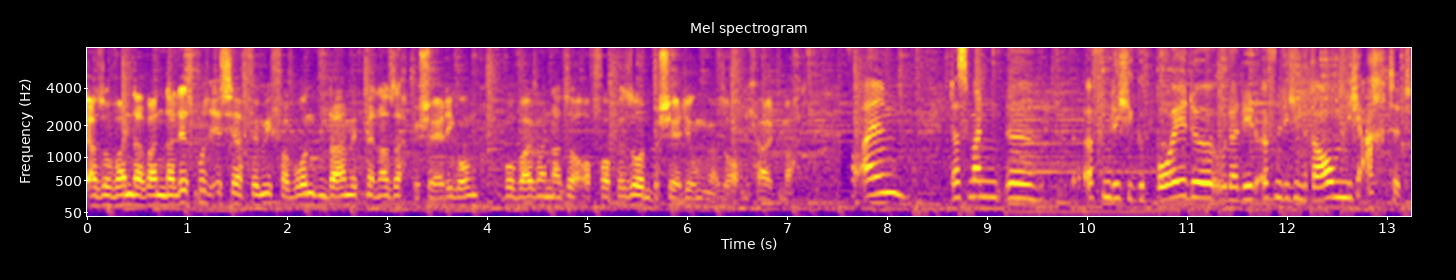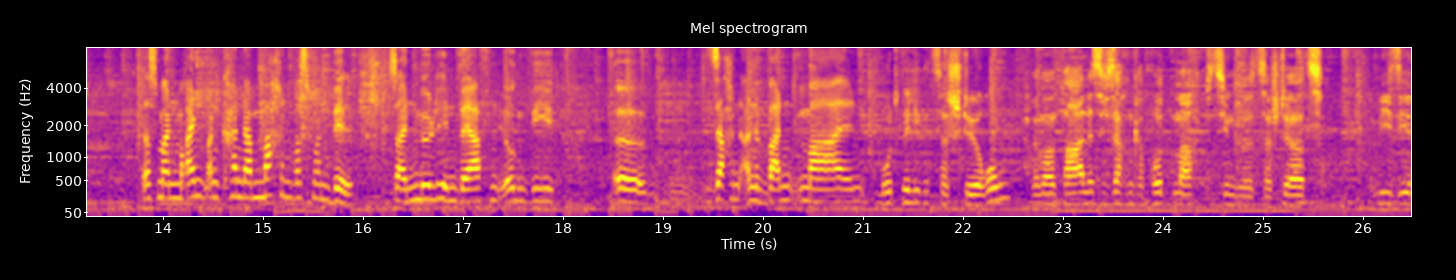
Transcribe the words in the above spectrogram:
Also Vandalismus ist ja für mich verbunden damit mit einer Sachbeschädigung, wobei man also auch vor Personenbeschädigungen also auch nicht halt macht. Vor allem, dass man äh, öffentliche Gebäude oder den öffentlichen Raum nicht achtet. Dass man meint, man kann da machen, was man will. Seinen Müll hinwerfen, irgendwie äh, Sachen an eine Wand malen. Mutwillige Zerstörung. Wenn man fahrlässig Sachen kaputt macht bzw. zerstört, wie, sie,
